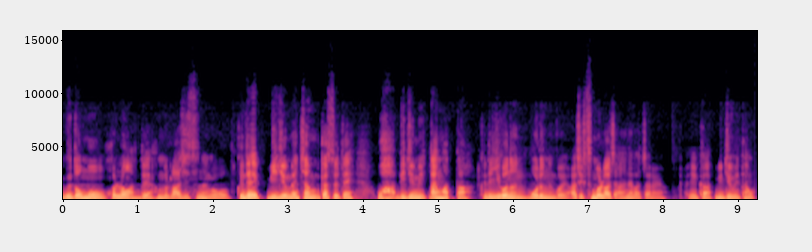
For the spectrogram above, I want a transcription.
이거 너무 헐렁한데? 하면 라지 쓰는 거고. 근데 미디움 맨 처음 꼈을 때 와 미디움이 딱 맞다. 근데 이거는 모르는 거예요. 아직 스몰 라지 안 해봤잖아요. 그러니까 미디움이 딱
